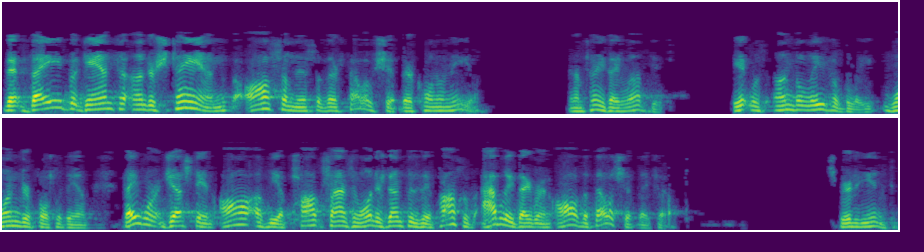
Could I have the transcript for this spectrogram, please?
that they began to understand the awesomeness of their fellowship, their koinonia. And I'm telling you, they loved it. It was unbelievably wonderful to them. They weren't just in awe of the signs and wonders done through the apostles. I believe they were in awe of the fellowship they felt. Spirit of unity.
